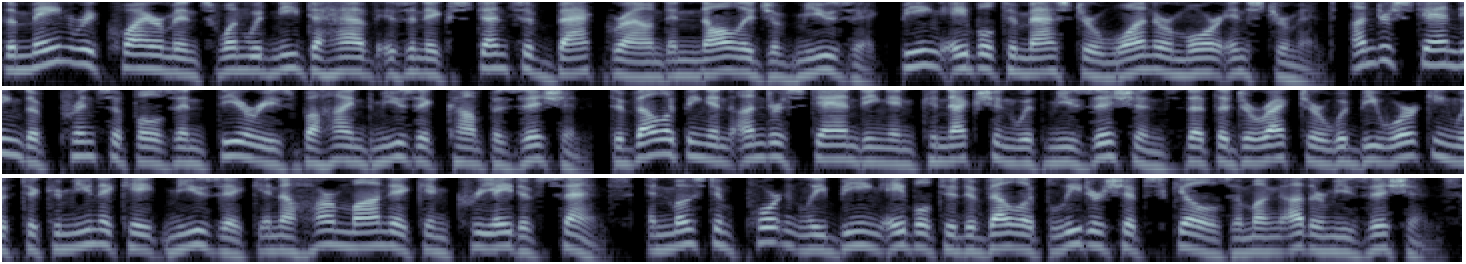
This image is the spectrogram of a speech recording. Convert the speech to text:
The main requirements one would need to have is an extensive background and knowledge of music being able to master one or more instrument, understanding the principles and theories behind music composition, developing an understanding and connection with musicians that the director would be working with to communicate music in a harmonic and creative sense, and most importantly being able to develop leadership skills among other musicians.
